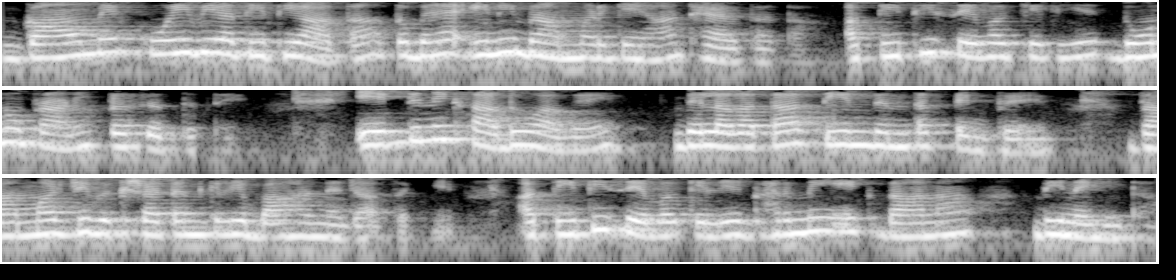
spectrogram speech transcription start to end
गाँव में कोई भी अतिथि आता तो वह इन्हीं ब्राह्मण के यहाँ ठहरता था। अतिथि सेवा के लिए दोनों प्राणी प्रसिद्ध थे। एक दिन एक साधु आ गए। वे लगातार तीन दिन तक टिक गए। ब्राह्मण जी भिक्षाटन के लिए बाहर न जा सके। अतिथि सेवा के लिए घर में एक दाना भी नहीं था।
